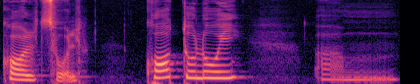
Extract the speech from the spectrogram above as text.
colțul cotului, um,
